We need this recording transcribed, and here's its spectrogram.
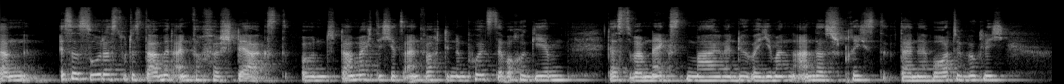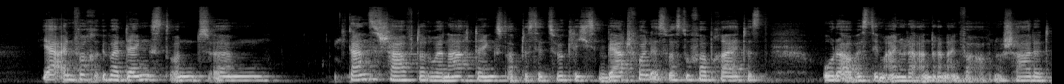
dann ist es so, dass du das damit einfach verstärkst. Und da möchte ich jetzt einfach den Impuls der Woche geben, dass du beim nächsten Mal, wenn du über jemanden anders sprichst, deine Worte wirklich ja einfach überdenkst und ähm, ganz scharf darüber nachdenkst, ob das jetzt wirklich wertvoll ist, was du verbreitest oder ob es dem einen oder anderen einfach auch nur schadet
